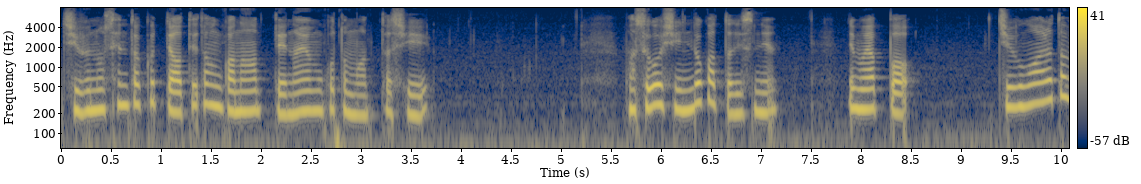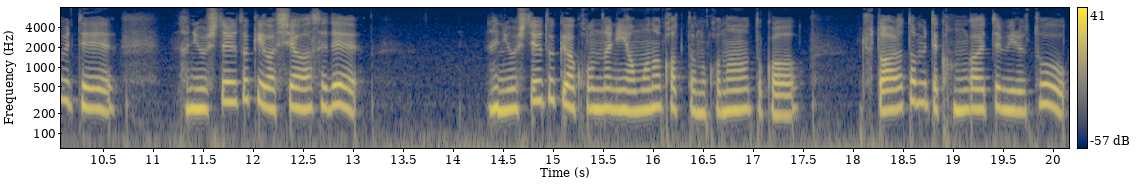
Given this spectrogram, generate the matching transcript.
自分の選択って合ってたんかなって悩むこともあったし、まあすごいしんどかったですね。でもやっぱ自分を改めて何をしてる時が幸せで何をしてる時はこんなにやまなかったのかなとかちょっと改めて考えてみると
